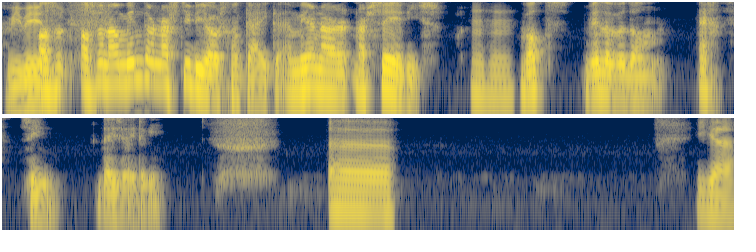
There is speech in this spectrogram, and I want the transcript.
Wie weet. als, we, als we nou minder naar studio's gaan kijken en meer naar, naar series, Mhm. wat willen we dan echt zien deze E E3? Eh, ja.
